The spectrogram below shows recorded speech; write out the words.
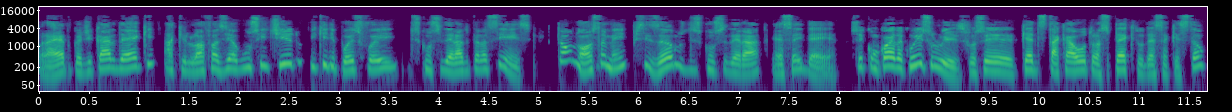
para a época de Kardec, aquilo lá fazia algum sentido e que depois foi desconsiderado pela ciência. Então, nós também precisamos desconsiderar essa ideia. Você concorda com isso, Luiz? Você quer destacar outro aspecto dessa questão?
